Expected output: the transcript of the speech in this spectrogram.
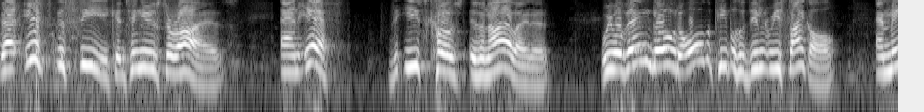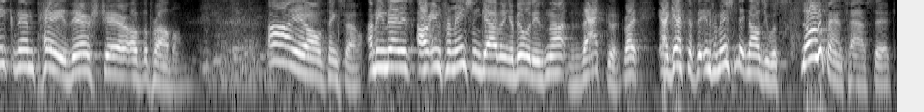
that if the sea continues to rise, and if the East Coast is annihilated, we will then go to all the people who didn't recycle and make them pay their share of the problem. I don't think so. I mean, that is, our information gathering ability is not that good, right? I guess if the information technology was so fantastic,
